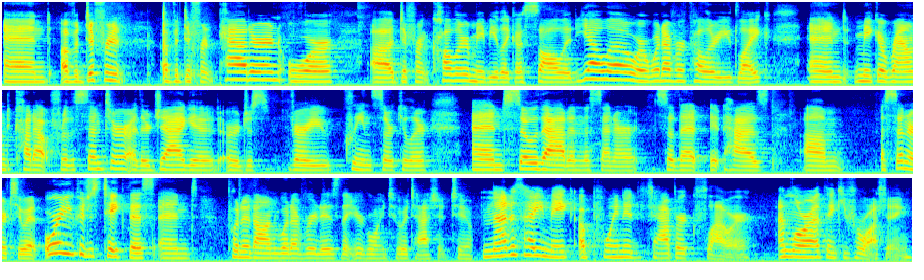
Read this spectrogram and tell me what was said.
and of a different of a different pattern or a different color, maybe like a solid yellow or whatever color you'd like, and make a round cutout for the center, either jagged or just very clean circular, and sew that in the center so that it has um, a center to it. Or you could just take this and put it on whatever it is that you're going to attach it to. And that is how you make a pointed fabric flower. I'm Laura, thank you for watching.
